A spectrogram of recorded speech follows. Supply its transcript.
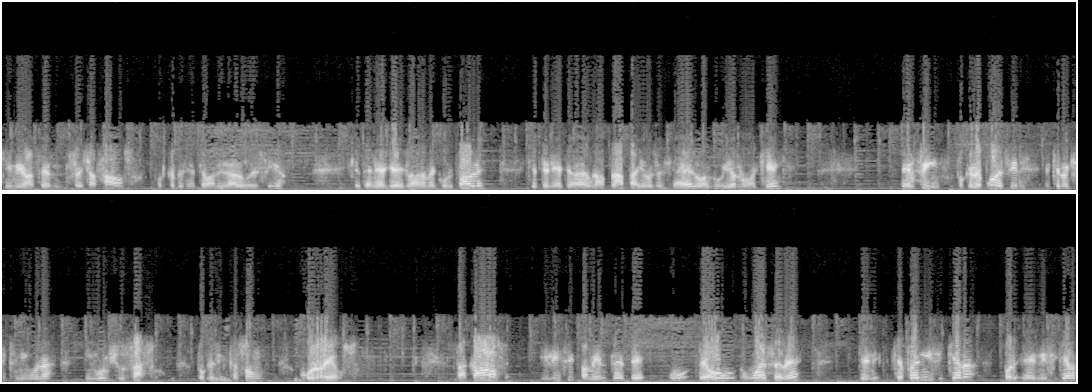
que me iban a ser rechazados, porque el presidente Varela lo decía, que tenía que declararme culpable, que tenía que dar una plata, yo no sé si a él o al gobierno o a quién. En fin, lo que le puedo decir es que no existe ninguna ningún chuzazo, lo que existe son correos sacados ilícitamente de, U, de un USB que, que fue ni siquiera eh, ni siquiera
